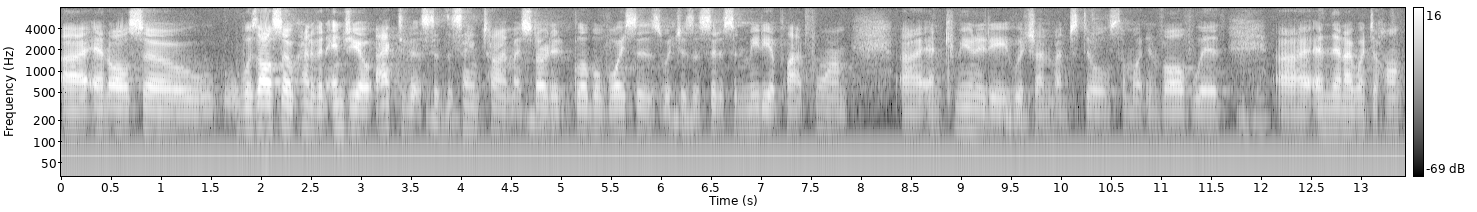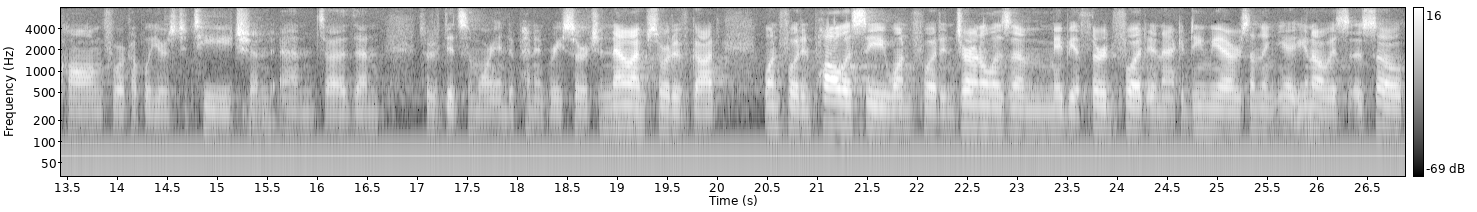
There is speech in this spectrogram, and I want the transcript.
uh, and also was also kind of an NGO activist at the same time. I started Global Voices, which is a citizen media platform uh, and community, which I'm, I'm, still somewhat involved with. Uh, and then I went to Hong Kong for a couple years to teach, and and uh, then sort of did some more independent research. And now I'm sort of got one foot in policy, one foot in journalism, maybe a third foot in academia or something. You know, it's, so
